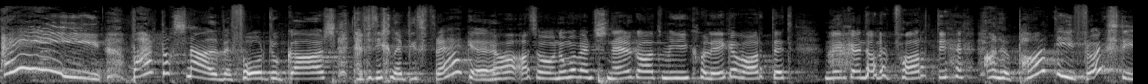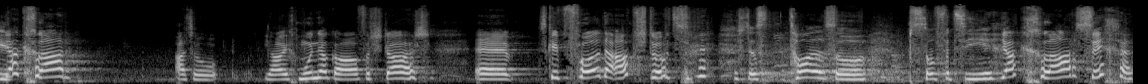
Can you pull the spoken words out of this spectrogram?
Hey, warte doch schnell, bevor du gehst. Darf ich dich noch etwas fragen? Ja, also nur wenn es schnell geht, meine Kollegen warten. Wir gehen an eine Party. An eine Party? Freust du dich? Ja, klar. Also, ja, ich muss ja gehen, verstehst du? Äh, es gibt voll den Absturz. Ist das toll, so besoffen zu sein? Ja, klar, sicher.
